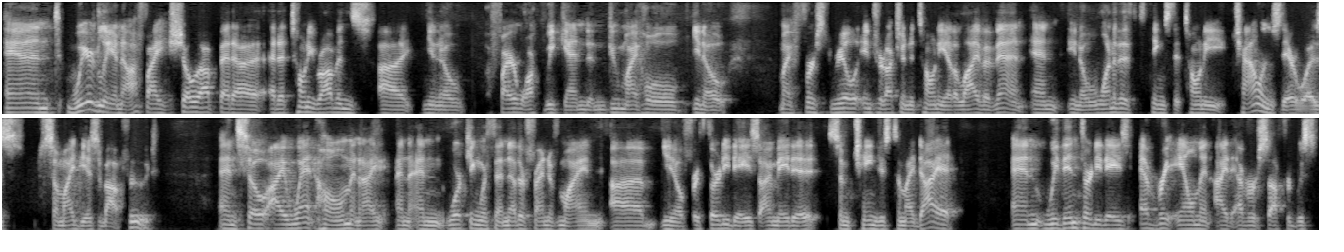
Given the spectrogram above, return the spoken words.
And weirdly enough, I show up at a at a Tony Robbins, uh, you know, firewalk weekend and do my whole, you know, my first real introduction to Tony at a live event. And you know, one of the things that Tony challenged there was some ideas about food. And so I went home and I and and working with another friend of mine, uh, you know, for 30 days, I made it some changes to my diet. And within 30 days, every ailment I'd ever suffered was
